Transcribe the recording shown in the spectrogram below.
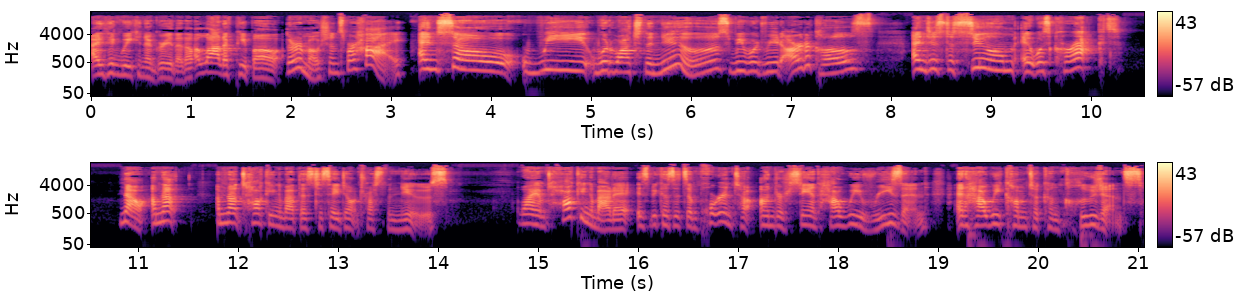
I think we can agree that a lot of people, their emotions were high. And so, we would watch the news, we would read articles, and just assume it was correct. Now, I'm not I'm not talking about this to say don't trust the news. Why I'm talking about it is because it's important to understand how we reason and how we come to conclusions.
